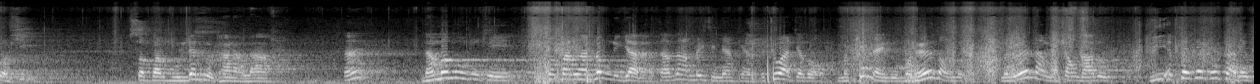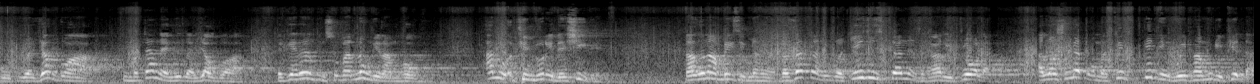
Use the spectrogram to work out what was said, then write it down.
တော့ရှိစပါဘူလက်လွတ်ထားတာလားဟမ် ဒါမှမဟုတ်လို့ဆိုရင်စပါလာလုံနေကြတာသာသနာမိတ်ဆွေများပြန်တချို့ကကြတော့မဖြစ်နိုင်ဘူးမလွဲဆောင်လို့မလွဲတာမရှောင်တာလို့ဒီအခက်အခဲဒုက္ခတွေကိုသူကရောက်သွားသူမတတ်နိုင်လို့ကရောက်သွားတကယ်တော့သူစပါလုံနေတာမဟုတ်ဘူးအဲ့လိုအထင်မျိုးတွေလည်းရှိတယ်သာသနာမိတ်ဆွေများကဗဇက်ကနေပြီးတော့ကျေးဇူးစကန်တဲ့စကားတွေပြောလာအလ္လာဟ်ရှင်ရဲ့ပုံမှာပြစ်ပြစ်တင်ဝေဖန်မှုတွေဖြစ်တာ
